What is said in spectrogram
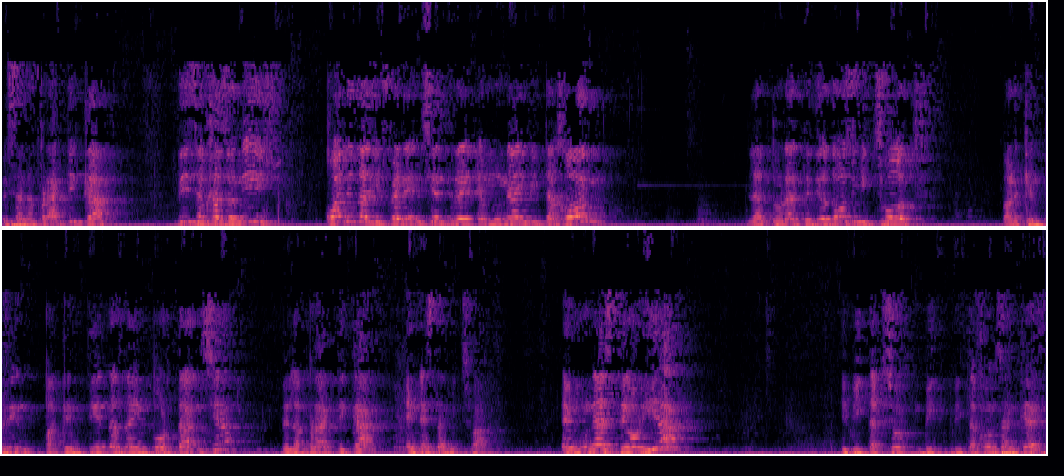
Es a la práctica. Dice el Hazonish. ¿Cuál es la diferencia entre Emuná y Bitajón? La Torah te dio dos mitzvot para que, entiendas la importancia de la práctica en esta mitzvah. En una es teoría y bitajón, ¿saben qué es?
